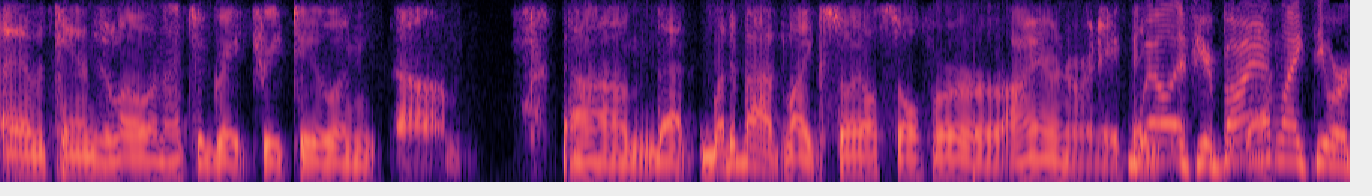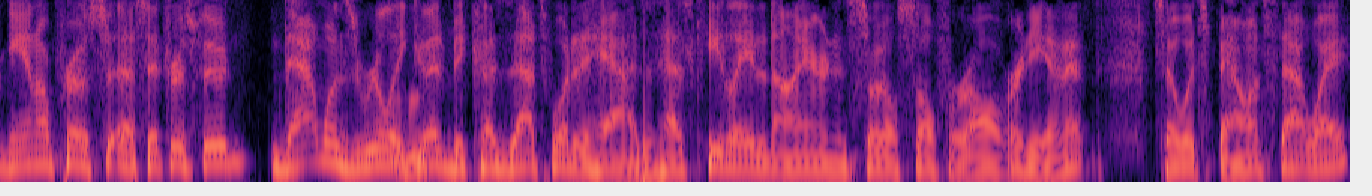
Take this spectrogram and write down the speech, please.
I have a tangelo, and that's a great tree too. And um, um, that. What about like soil sulfur or iron or anything? Well, if you're buying That- like the Organo Pro uh, citrus food, that one's really Mm-hmm. good because that's what it has. It has chelated iron and soil sulfur already in it, so it's balanced that way.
